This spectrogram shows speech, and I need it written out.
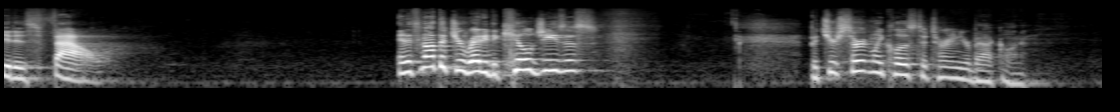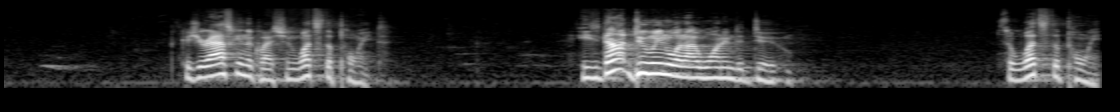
it is foul. And it's not that you're ready to kill Jesus, but you're certainly close to turning your back on him. Because you're asking the question what's the point? He's not doing what I want him to do. So, what's the point?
